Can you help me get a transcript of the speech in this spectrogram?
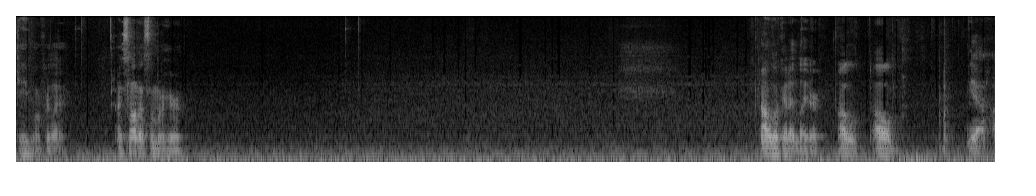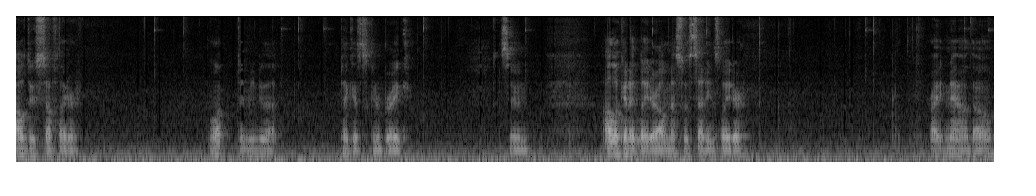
game overlay. I saw that somewhere here. I'll look at it later. I'll, I'll, yeah, I'll do stuff later. Whoop, didn't mean to do that. I guess it's gonna break soon. I'll look at it later. I'll mess with settings later. Right now, though,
